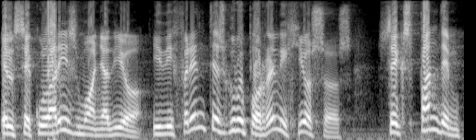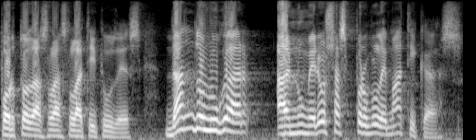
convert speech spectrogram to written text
El secularismo, añadió, y diferentes grupos religiosos se expanden por todas las latitudes, dando lugar a numerosas problemáticas,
